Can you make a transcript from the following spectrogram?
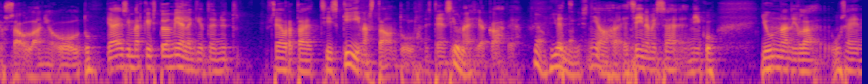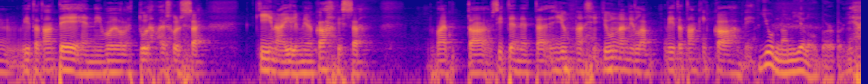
jossa ollaan jo oltu. Ja esimerkiksi tuo mielenkiintoinen nyt seurata, että siis Kiinasta on tullut nyt ensimmäisiä Kyllä. kahveja. Joo, Junnanista. Et, joo, et siinä missä niin kuin, Junnanilla usein viitataan teehen, niin voi olla tulevaisuudessa Kiina-ilmiö kahvissa vaikuttaa siten, että Junnan, Junnanilla viitataankin kahviin. Junnan Yellow Bourbon. Ja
